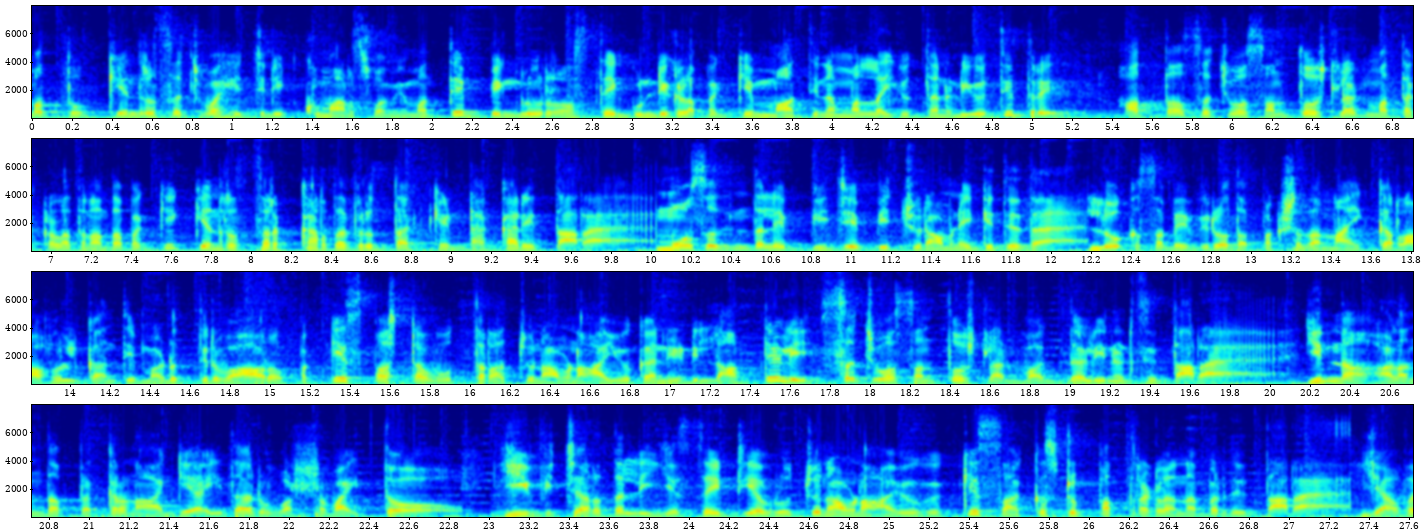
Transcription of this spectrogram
ಮತ್ತು ಕೇಂದ್ರ ಸಚಿವ ಎಚ್ ಡಿ ಕುಮಾರಸ್ವಾಮಿ ಮಧ್ಯೆ ಬೆಂಗಳೂರು ರಸ್ತೆ ಗುಂಡಿಗಳ ಬಗ್ಗೆ ಮಾತಿನ ಮಲ್ಲಯುದ್ಧ ನಡೆಯುತ್ತಿದ್ರೆ ಅತ್ತ ಸಚಿವ ಸಂತೋಷ್ ಲಾಡ್ ಮತ ಕಳ್ಳತನದ ಬಗ್ಗೆ ಕೇಂದ್ರ ಸರ್ಕಾರದ ವಿರುದ್ಧ ಕೆಂಡ ಕಾರಿದ್ದಾರೆ. ಮೋಸದಿಂದಲೇ ಬಿಜೆಪಿ ಚುನಾವಣೆ ಗೆದ್ದಿದೆ. ಲೋಕಸಭೆ ವಿರೋಧ ಪಕ್ಷದ ನಾಯಕ ರಾಹುಲ್ ಗಾಂಧಿ ಮಾಡುತ್ತಿರುವ ಆರೋಪಕ್ಕೆ ಸ್ಪಷ್ಟ ಉತ್ತರ ಚುನಾವಣಾ ಆಯೋಗ ನೀಡಿಲ್ಲ ಅಂತೇಳಿ ಸಚಿವ ಸಂತೋಷ್ ಲಾಡ್ ವಾಗ್ದಾಳಿ ನಡೆಸಿದ್ದಾರೆ. ಇನ್ನ ಅಳಂದ ಪ್ರಕರಣ ಆಗಿ ಐದಾರು ವರ್ಷವಾಯಿತು. ಈ ವಿಚಾರದಲ್ಲಿ ಎಸ್ಐಟಿ ಅವರು ಚುನಾವಣಾ ಆಯೋಗಕ್ಕೆ ಸಾಕಷ್ಟು ಪತ್ರಗಳನ್ನು ಬರೆದಿದ್ದಾರೆ. ಯಾವ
